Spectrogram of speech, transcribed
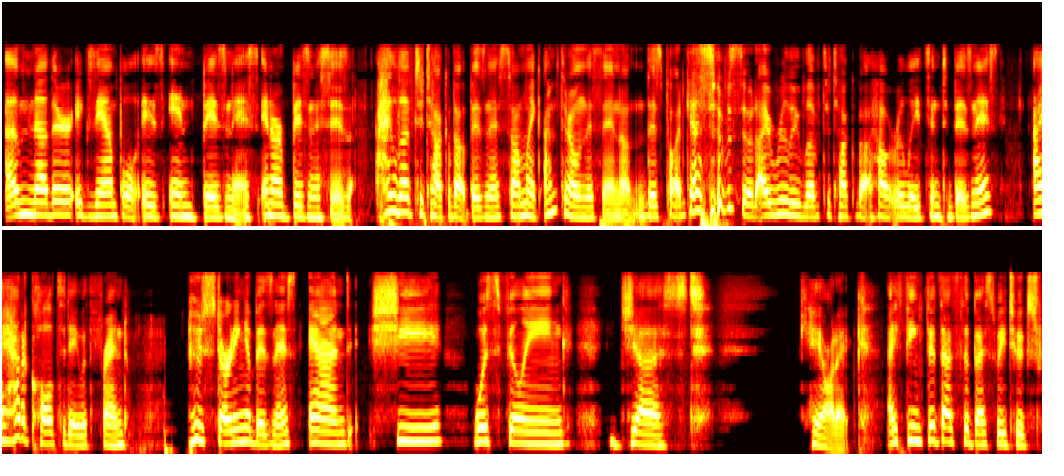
another example is in business, in our businesses. I love to talk about business. So I'm like, I'm throwing this in on this podcast episode. I really love to talk about how it relates into business. I had a call today with a friend who's starting a business and she was feeling just chaotic. I think that that's the best way to ex-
